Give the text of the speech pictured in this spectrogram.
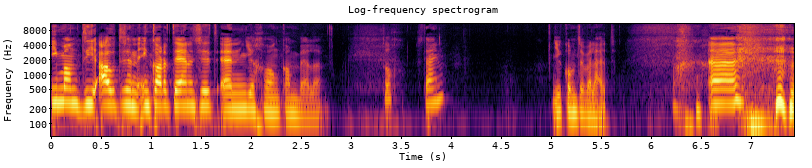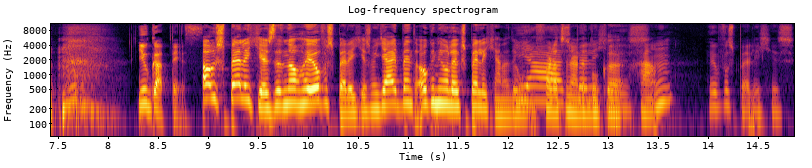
Iemand die oud is en in quarantaine zit en je gewoon kan bellen. Toch, Stijn? Je komt er wel uit. Eh, You got this. oh, spelletjes. Er zijn nog heel veel spelletjes. Want jij bent ook een heel leuk spelletje aan het doen Ja, voordat we naar de boeken gaan. Heel veel spelletjes.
